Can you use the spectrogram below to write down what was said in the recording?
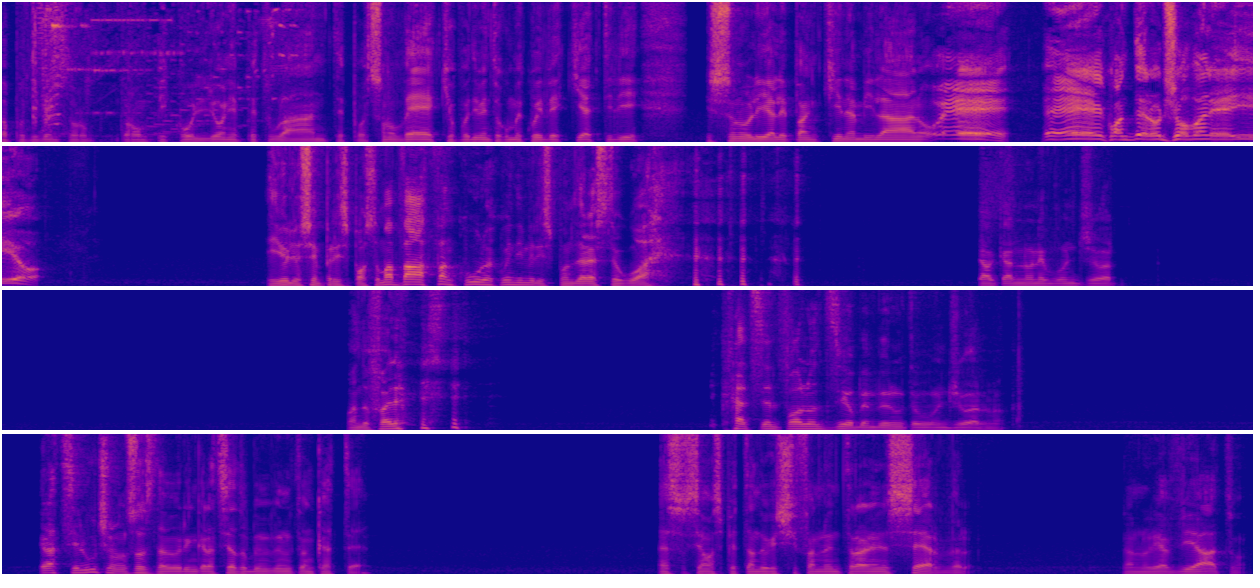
Dopo divento rompicoglioni e petulante, poi sono vecchio, poi divento come quei vecchietti lì, che sono lì alle panchine a Milano. Eh, eh, quando ero giovane io! E io gli ho sempre risposto, ma vaffanculo, e quindi mi rispondereste uguale. Ciao cannone, buongiorno. Quando fai... Grazie al follow zio, benvenuto, buongiorno. Grazie Lucio, non so se ti avevo ringraziato, benvenuto anche a te. Adesso stiamo aspettando che ci fanno entrare nel server. L'hanno riavviato.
